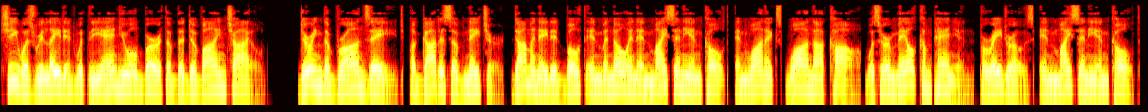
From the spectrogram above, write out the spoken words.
She was related with the annual birth of the divine child. During the Bronze Age, a goddess of nature, dominated both in Minoan and Mycenaean cult, and Wanax was her male companion in Mycenaean cult.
